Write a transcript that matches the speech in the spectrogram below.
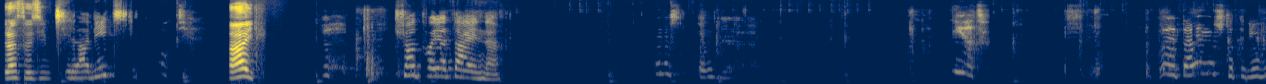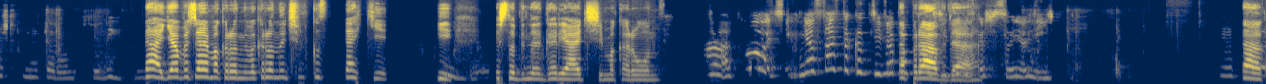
Здравствуйте. Человечий? Ай! Что твоя тайна? Нет! Твоя тайна, что ты любишь макароны. Да, я обожаю макароны. Макароны очень вкусные. И особенно горячий макарон. А, котик, не осталось так от тебя Это правда. Расскажи свою личность. Ну, Так.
